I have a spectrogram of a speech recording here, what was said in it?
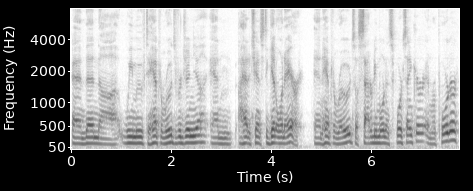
And then uh, we moved to Hampton Roads, Virginia, and I had a chance to get on air in Hampton Roads, a Saturday morning sports anchor and reporter.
